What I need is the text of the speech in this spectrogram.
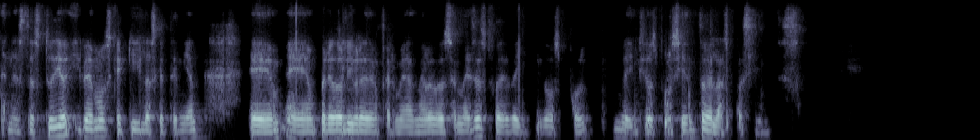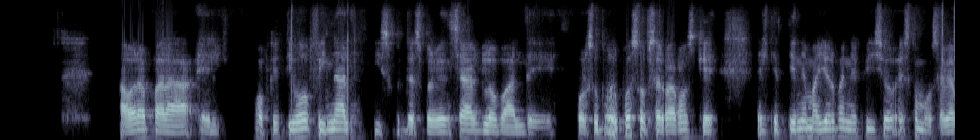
en este estudio y vemos que aquí las que tenían eh, eh, un periodo libre de enfermedad menos de 12 meses fue 22%, por, 22 de las pacientes. Ahora para el objetivo final y de supervivencia global de, por subgrupos, observamos que el que tiene mayor beneficio es como se había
